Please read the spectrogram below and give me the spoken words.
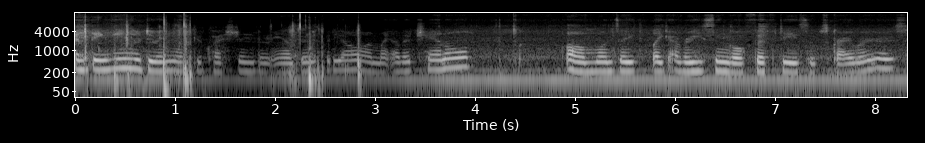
I'm thinking of doing like a questions and answers video on my other channel. Um, once I like every single 50 subscribers.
